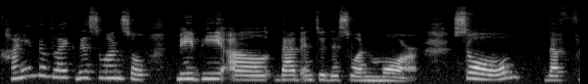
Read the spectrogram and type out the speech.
kind of like this one, so maybe I'll dab into this one more. So the f-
